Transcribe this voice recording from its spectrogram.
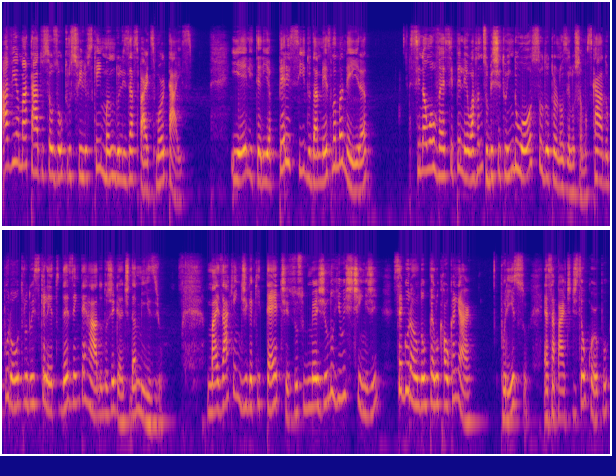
havia matado seus outros filhos queimando-lhes as partes mortais. E ele teria perecido da mesma maneira se não houvesse Peleu arrancado, substituindo o osso do tornozelo chamuscado por outro do esqueleto desenterrado do gigante Damísio. Mas há quem diga que Tétis o submergiu no rio Estinge, segurando-o pelo calcanhar. Por isso, essa parte de seu corpo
